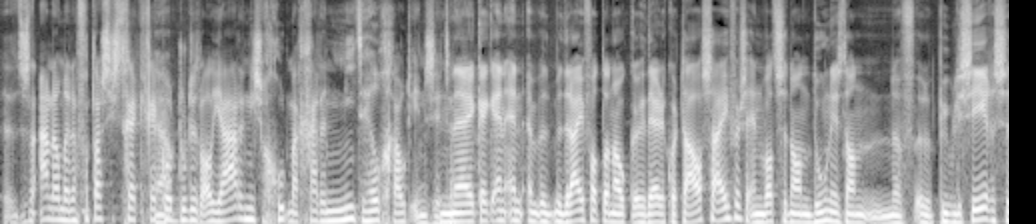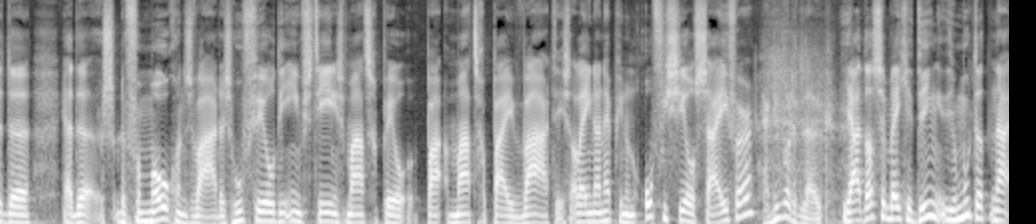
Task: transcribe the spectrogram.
het is een aandeel met een fantastisch track record. Ja. Doet het al jaren niet zo goed. Maar ga er niet heel groot in zitten. Nee, kijk, en, en, het bedrijf had dan ook eh, derde kwartaalcijfers. En wat ze dan doen is dan publiceren ze de, ja, de, de vermogenswaarde. Dus hoeveel die investeringsmaatschappij waard is. Alleen dan heb je een officieel cijfer. Ja, nu wordt het leuk. Ja, dat is een beetje het ding. Je moet dat, nou,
